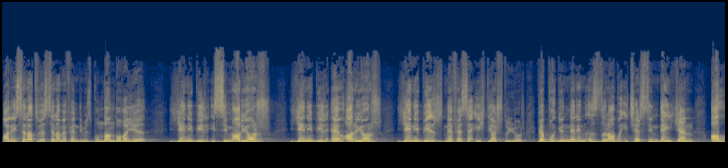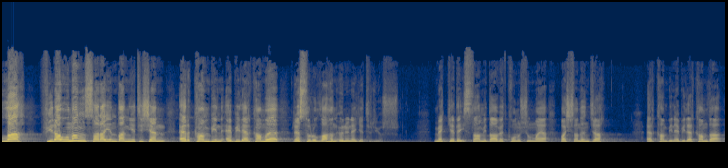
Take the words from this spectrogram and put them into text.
Aleyhissalatü vesselam Efendimiz bundan dolayı yeni bir isim arıyor. Yeni bir ev arıyor. Yeni bir nefese ihtiyaç duyuyor. Ve bu günlerin ızdırabı içerisindeyken Allah Firavun'un sarayından yetişen Erkam bin Ebil Erkam'ı Resulullah'ın önüne getiriyor. Mekke'de İslami davet konuşulmaya başlanınca Erkam bin Ebil Erkam da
